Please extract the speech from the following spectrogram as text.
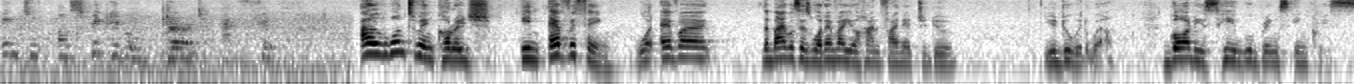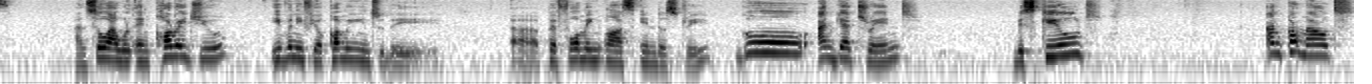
into unspeakable dirt and filth. I want to encourage in everything, whatever the Bible says, whatever your hand findeth to do, you do it well. God is He who brings increase. And so I will encourage you, even if you're coming into the uh, performing arts industry, go and get trained, be skilled, and come out.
